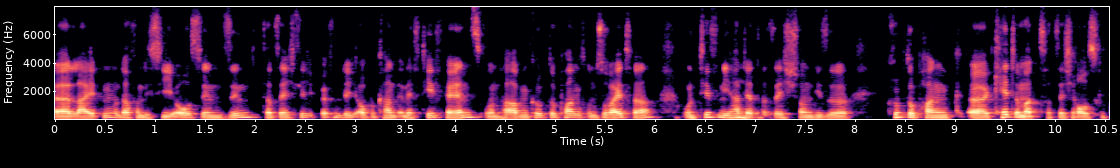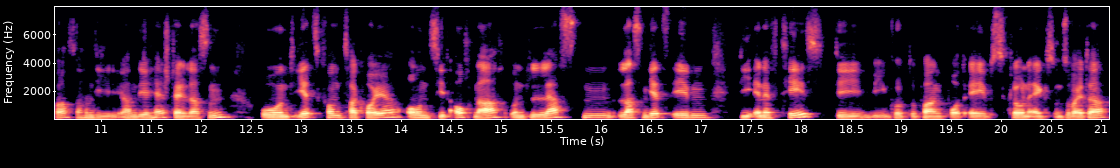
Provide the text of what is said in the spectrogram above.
äh, leiten und davon die CEOs sind, sind tatsächlich öffentlich auch bekannt NFT-Fans und haben CryptoPunks und so weiter. Und Tiffany hat ja hm. tatsächlich schon diese CryptoPunk-Kette mal tatsächlich rausgebracht. Haben die, haben die herstellen lassen. Und jetzt kommt Tag Heuer und zieht auch nach und lassen, lassen jetzt eben die NFTs, die wie CryptoPunk, Bot Apes, Clone X und so weiter,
